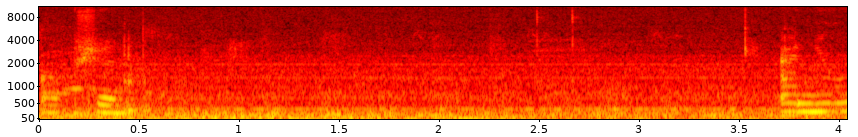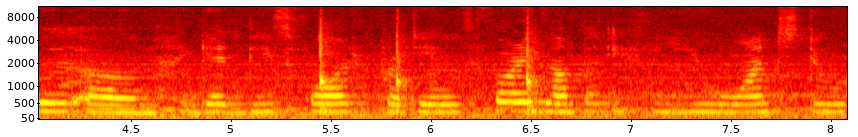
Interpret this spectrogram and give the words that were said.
option and you will um, get these four proteins. For example if you want to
